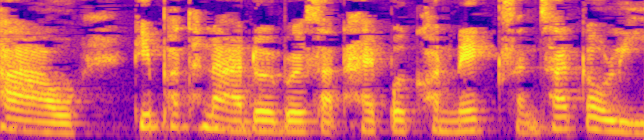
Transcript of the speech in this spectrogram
Town ที่พัฒนาโดยบริษัท HyperConnect สัญชาติเกาหลี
